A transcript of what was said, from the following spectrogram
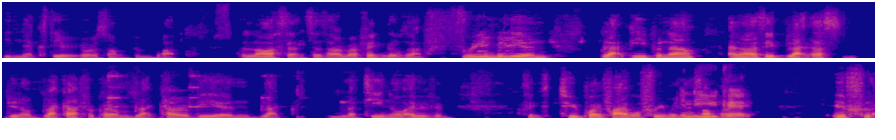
next year or something. But the last census, I think there was like three million black people now. And I say black, that's you know black African, black Caribbean, black Latino, everything. I think it's 2.5 or 3 million. In the something UK. If like,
